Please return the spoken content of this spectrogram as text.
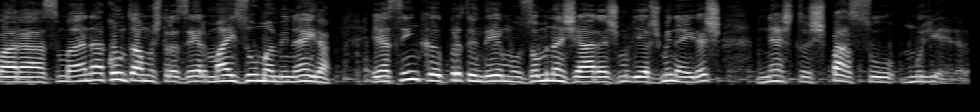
Para a semana, contamos trazer mais uma mineira. É assim que pretendemos homenagear as mulheres mineiras neste espaço Mulher.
